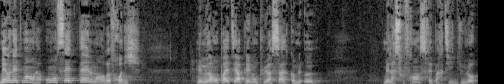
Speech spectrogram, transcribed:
Mais honnêtement, on s'est tellement refroidi. Mais nous n'avons pas été appelés non plus à ça comme eux. Mais la souffrance fait partie du lot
